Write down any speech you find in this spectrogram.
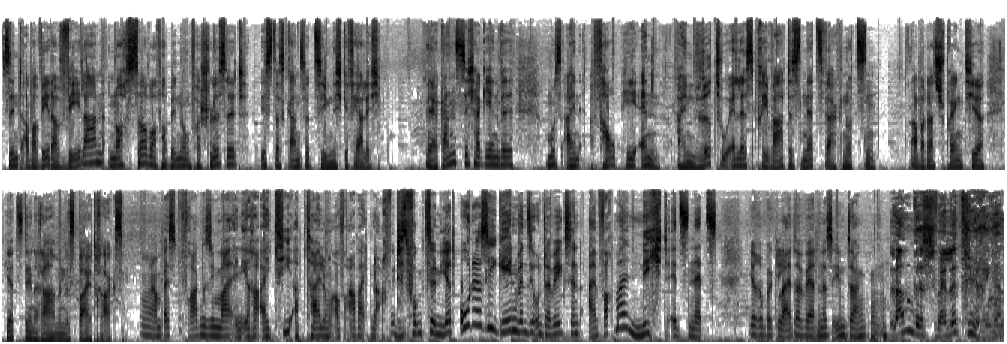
Sind aber weder WLAN noch Serververbindung verschlüsselt, ist das Ganze ziemlich gefährlich. Wer ganz sicher gehen will, muss ein VPN, ein virtuelles privates Netzwerk nutzen. Aber das sprengt hier jetzt den Rahmen des Beitrags. Am besten fragen Sie mal in Ihrer IT-Abteilung auf Arbeit nach, wie das funktioniert. Oder Sie gehen, wenn Sie unterwegs sind, einfach mal nicht ins Netz. Ihre Begleiter werden es Ihnen danken. Landeswelle Thüringen.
